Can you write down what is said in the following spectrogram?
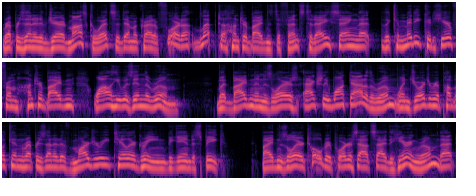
Representative Jared Moskowitz, a Democrat of Florida, leapt to Hunter Biden's defense today, saying that the committee could hear from Hunter Biden while he was in the room. But Biden and his lawyers actually walked out of the room when Georgia Republican Representative Marjorie Taylor Greene began to speak. Biden's lawyer told reporters outside the hearing room that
